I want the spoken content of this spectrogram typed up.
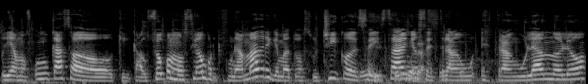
digamos, un caso que causó conmoción porque fue una madre que mató a su chico de Uy, seis años, estrangulándolo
